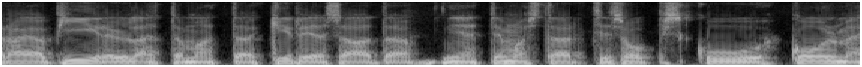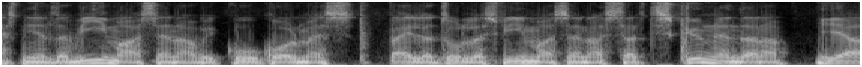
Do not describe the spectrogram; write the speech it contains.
raja piire ületamata kirja saada. nii et tema startis hoopis kuu kolmes nii-öelda viimasena või kuu kolmes välja tulles viimasena startis kümnendana ja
